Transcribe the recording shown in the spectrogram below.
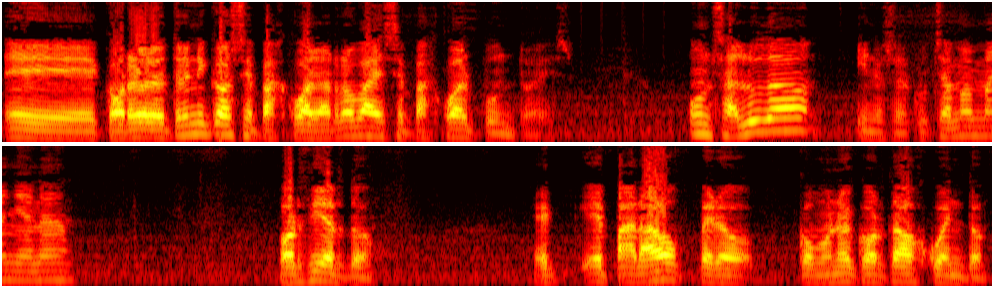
eh, correo electrónico spascual arroba. Un saludo y nos escuchamos mañana. Por cierto, he, parado, pero como no he cortado os cuento.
